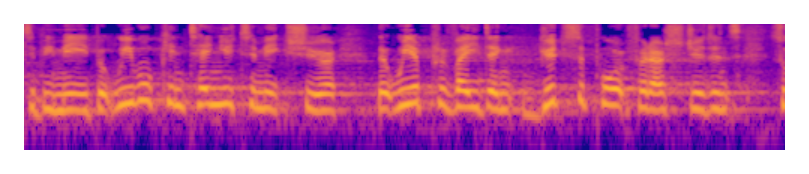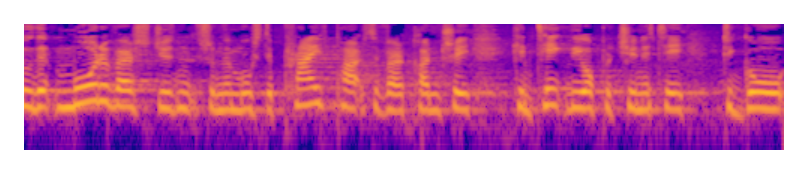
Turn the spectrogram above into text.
to be made. But we will continue to make sure that we are providing good support for our students so that more of our students from the most deprived parts of our country can take the opportunity to go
